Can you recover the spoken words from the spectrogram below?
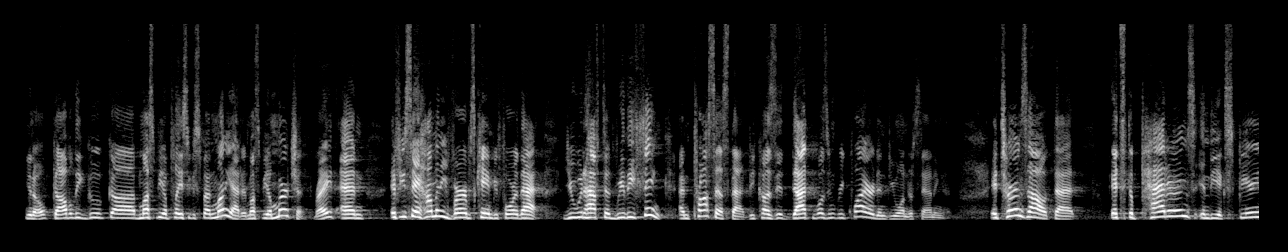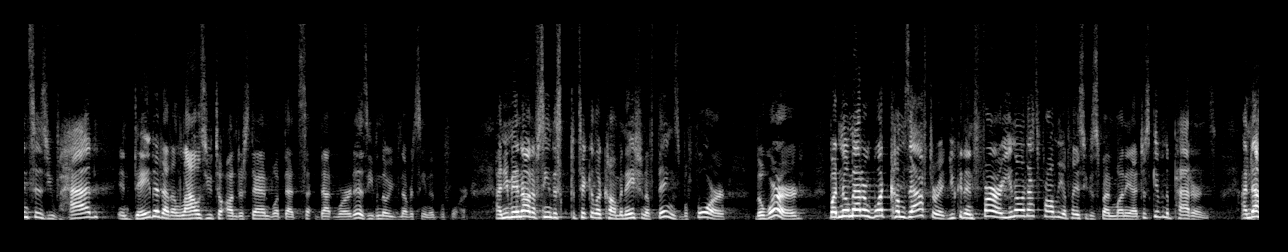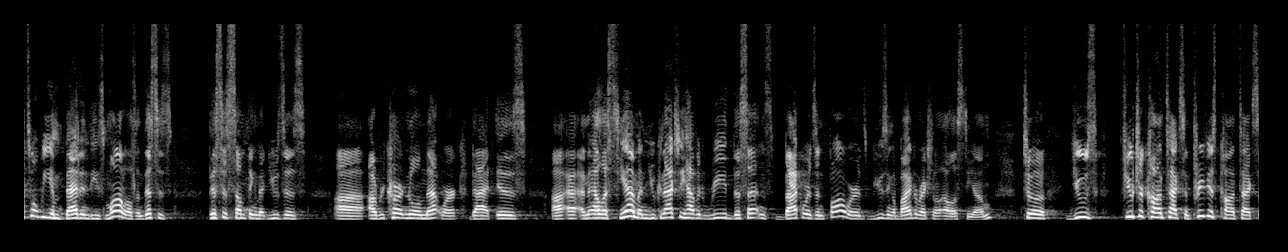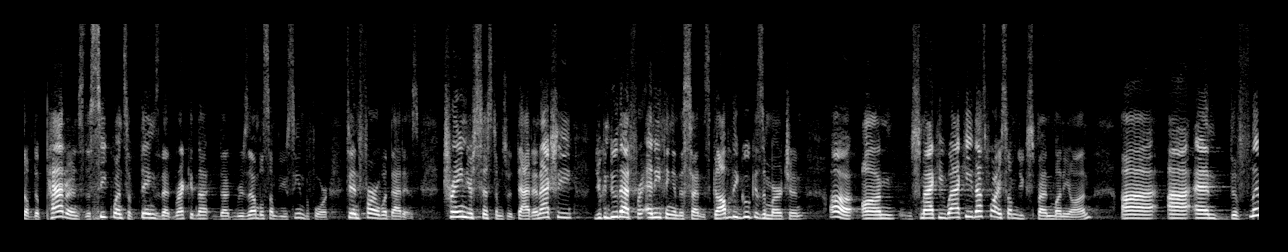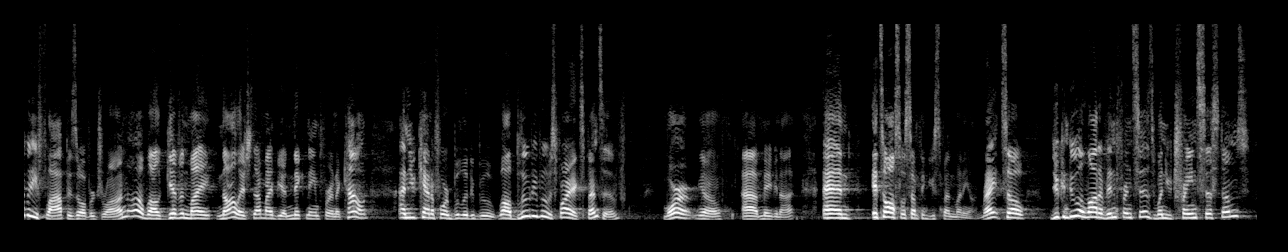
you know, gobbledygook uh, must be a place you can spend money at. It must be a merchant, right? And if you say how many verbs came before that, you would have to really think and process that because it, that wasn't required in you understanding it. It turns out that It's the patterns in the experiences you've had in data that allows you to understand what that, that word is, even though you've never seen it before. And you may not have seen this particular combination of things before the word, but no matter what comes after it, you can infer, you know, that's probably a place you can spend money at, just given the patterns. And that's what we embed in these models. And this is, this is something that uses uh, a recurrent neural network that is uh, an LSTM, and you can actually have it read the sentence backwards and forwards using a bidirectional LSTM to use future context and previous context of the patterns, the sequence of things that, recognize, that resemble something you've seen before, to infer what that is. Train your systems with that. And actually, you can do that for anything in the sentence. Gobbledygook is a merchant. Uh, on Smacky Wacky, that's probably something you can spend money on. Uh, uh, and the flibbity flop is overdrawn. Oh, well, given my knowledge, that might be a nickname for an account. And you can't afford Bloody Boo. Well, Bloody Boo is probably expensive. More, you know, uh, maybe not. And it's also something you spend money on, right? So you can do a lot of inferences when you train systems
